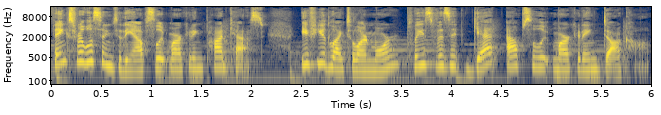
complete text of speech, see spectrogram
Thanks for listening to the Absolute Marketing Podcast. If you'd like to learn more, please visit getabsolutemarketing.com.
